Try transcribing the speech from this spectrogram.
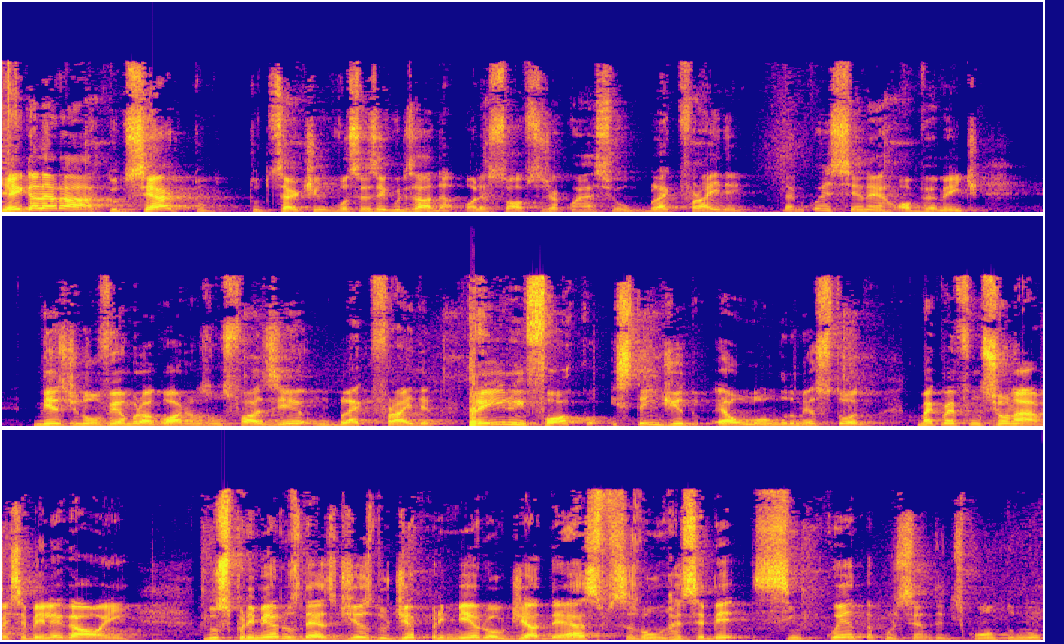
E aí, galera, tudo certo? Tudo certinho com vocês aí, gurizada? Olha só, você já conhece o Black Friday? Deve conhecer, né? Obviamente. Mês de novembro agora nós vamos fazer um Black Friday treino em foco estendido. É ao longo do mês todo. Como é que vai funcionar? Vai ser bem legal, hein? Nos primeiros 10 dias, do dia 1 ao dia 10, vocês vão receber 50% de desconto em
